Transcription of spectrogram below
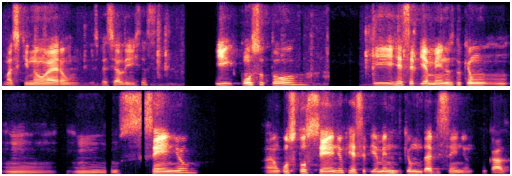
mas que não eram especialistas, e consultor que recebia menos do que um, um, um, um sênior, é, um consultor sênior que recebia menos do que um dev sênior, no caso.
